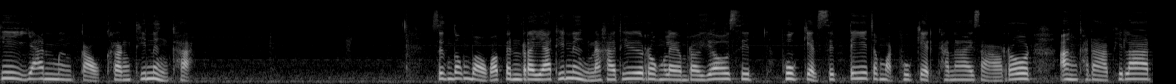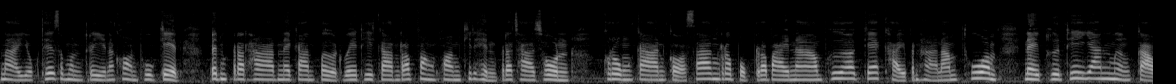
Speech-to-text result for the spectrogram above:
ที่ย่านเมืองเก่าครั้งที่หนึ่งค่ะ ซึ่งต้องบอกว่าเป็นระยะที่หนึ่งนะคะ ที่โรงแรมรอยัลซิตภูเก็ตซิตี้จังหวัดภูเก็ต คณายสาโรธอังคณาพิราชนายกเทศมนตรีนครภูเก็ต เป็นประธานในการเปิดเวทีการรับฟังความคิดเห็นประชาชน โครงการก่อสร้างระบบระบายน้ำเพื่อแก้ไขปัญหาน้ำท่วม ในพื้นที่ย่านเมืองเก่า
